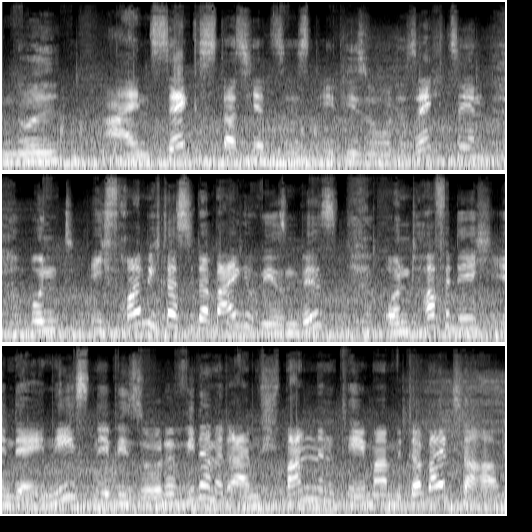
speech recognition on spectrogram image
016. Das jetzt ist Episode 16 und ich freue mich, dass du dabei gewesen bist und hoffe dich in der nächsten Episode wieder mit einem spannenden Thema mit dabei zu haben.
